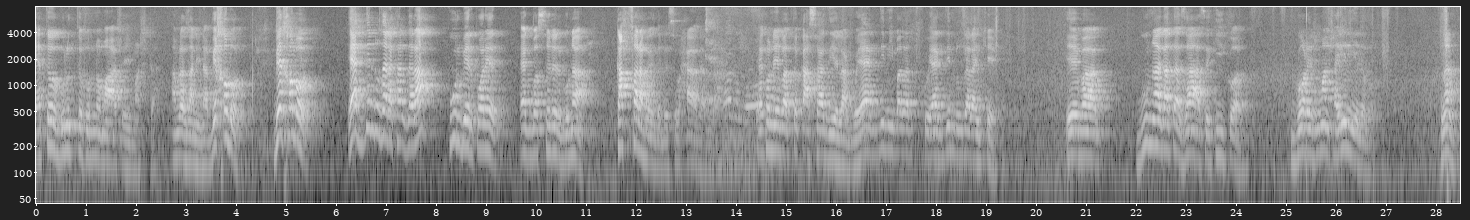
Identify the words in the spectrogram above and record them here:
এত গুরুত্বপূর্ণ মাস এই মাসটা। আমরা জানি না। বেখবর। বেখবর। একদিন রোজা রাখার দ্বারা পূর্বের পরের এক বছরের গুণা কাফারা হয়ে যাবে এখন এবার তো কাঁচা দিয়ে লাগবে। একদিন ইবাদত একদিন রোজা রাইখে। এবার গুনাগাতা যা আছে কি কর? গড়ে সমান সাইরে নিয়ে যাব। না?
